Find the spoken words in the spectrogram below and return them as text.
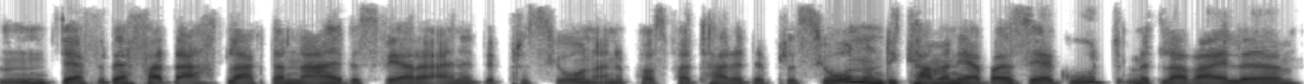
ähm, der, der Verdacht lag dann nahe, das wäre eine Depression, eine postpartale Depression. Und die kann man ja aber sehr gut mittlerweile,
